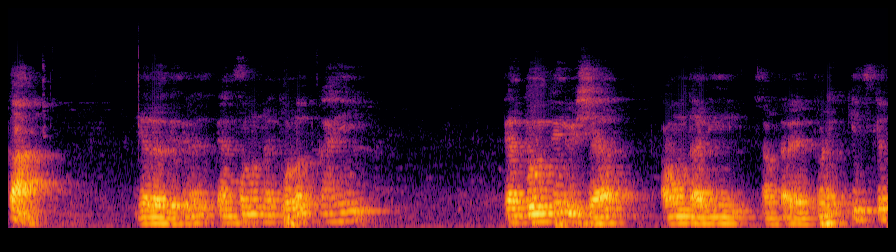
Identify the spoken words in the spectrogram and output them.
का? जलद गतीने त्यांचं म्हणणं थोडं काही त्या दोन तीन विषयात औंध आणि सातारा आहेत. थोड्या किचकट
